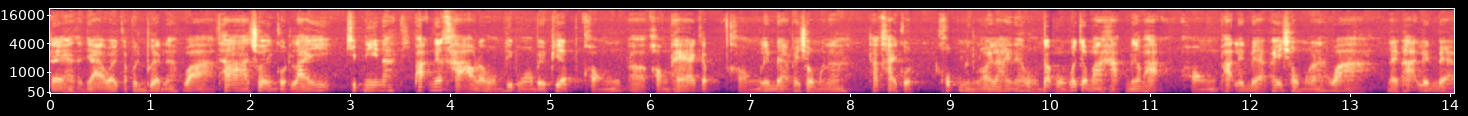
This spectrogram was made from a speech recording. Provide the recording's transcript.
ได้ให้สัญญาไว้กับเพื่อนๆนะว่าถ้าช่วยกดไลค์คลิปนี้นะพระเนื้อขาวนะผมที่ผมเอาไปเปรียบเทียบของอของแท้กับของเล่นแบบให้ชมกันนะถ้าใครกดครบ 100ไลค์นะผมก็ผมก็จะมาหักเนื้อพระของพระเล่นแบบให้ชมกันนะว่าในพระเล่นแบบ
